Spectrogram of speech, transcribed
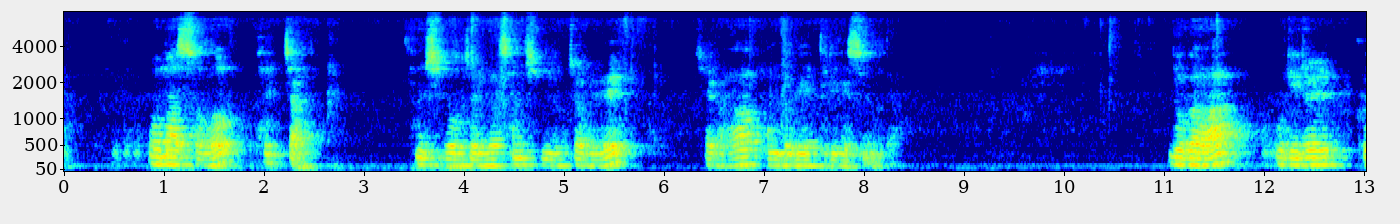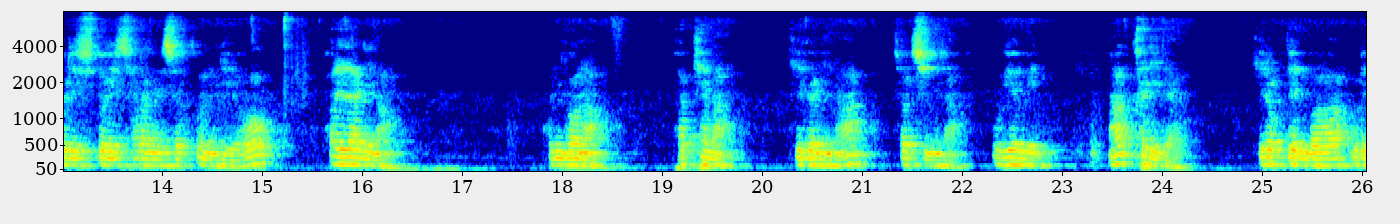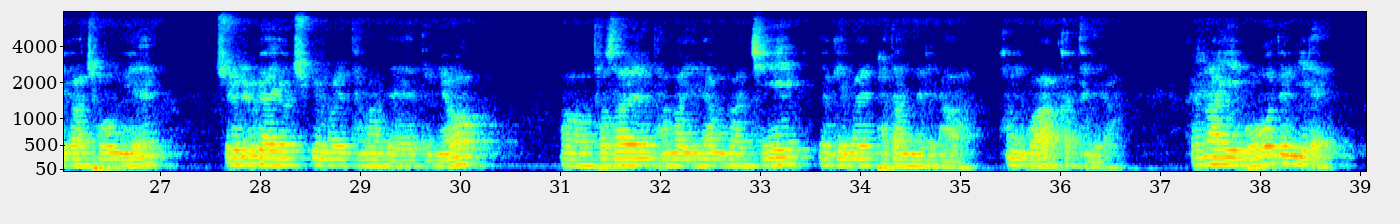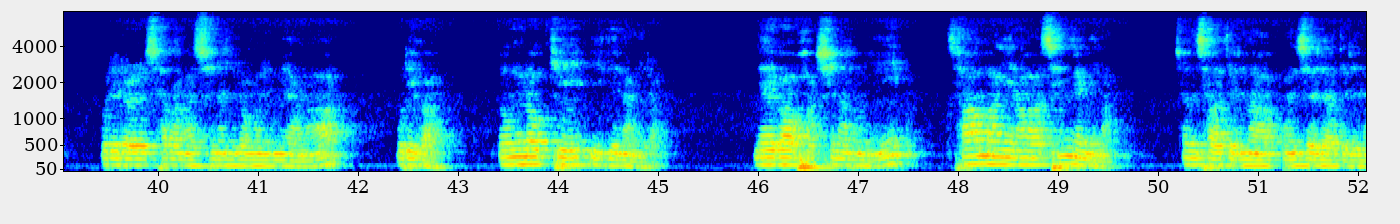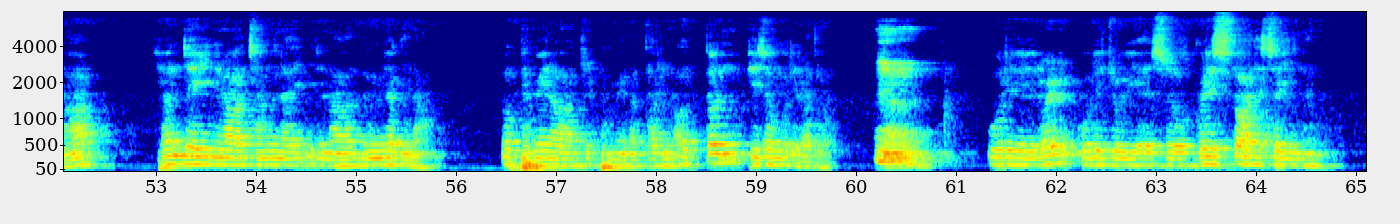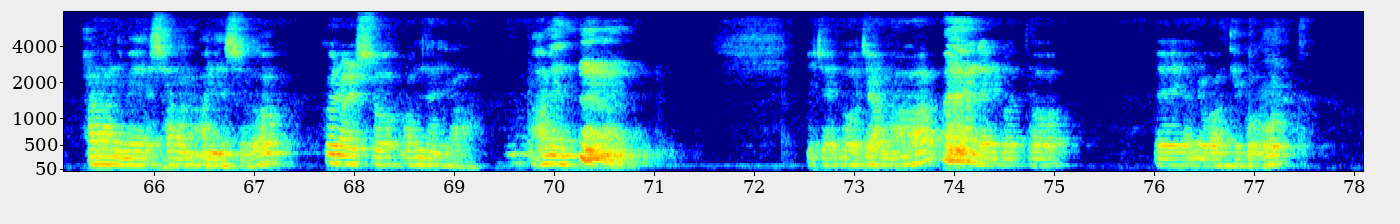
오마서 8장 35절과 36절을 제가 봉독해 드리겠습니다 누가 우리를 그리스도의 사랑에서 끊으리요? 환란이나 권고나 박해나 기근이나 적신이나 위험이나 칼이랴. 기록된 바 우리가 종일 주를 위하여 죽임을 당하게 되며 어, 도살 당할 양같이 여김을 받았느니라. 함과 같으니라. 그러나 이 모든 일에 우리를 사랑하시는 이로 말미암아 우리가 넉넉히 이기나니라 내가 확신하노니 사망이나 생명이나 천사들이나 권세자들이나 현재일이나 장래일이나 능력이나 높음이나 기쁨이나 다른 어떤 비전물이라도 우리를 우리 주 예수 그리스도 안에서 있는 하나님의 사랑 안에서 끊을 수 없느니라. 아멘. 이제 머지않아 내일부터 연휴가 되고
